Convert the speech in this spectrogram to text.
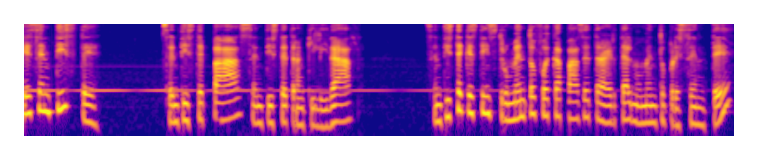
¿Qué sentiste? Sentiste paz, sentiste tranquilidad, sentiste que este instrumento fue capaz de traerte al momento presente.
